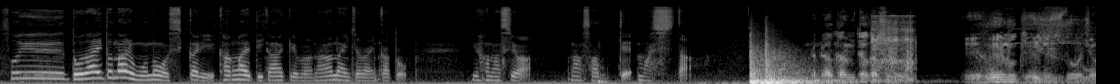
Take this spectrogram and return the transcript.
そういう土台となるものをしっかり考えていかなければならないんじゃないかという話はなさってました。中見隆の FM 芸術道場。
